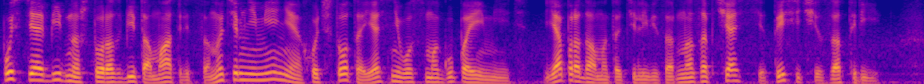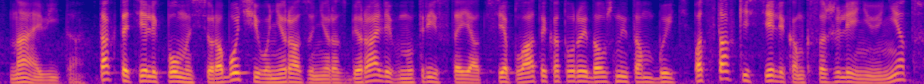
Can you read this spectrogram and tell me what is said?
Пусть и обидно, что разбита матрица, но тем не менее, хоть что-то я с него смогу поиметь. Я продам этот телевизор на запчасти тысячи за три на Авито. Так-то телек полностью рабочий, его ни разу не разбирали, внутри стоят все платы, которые должны там быть. Подставки с телеком, к сожалению, нет,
